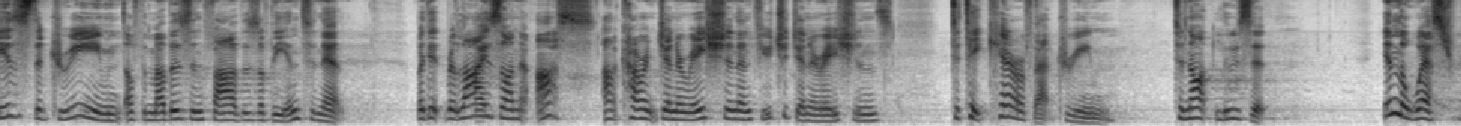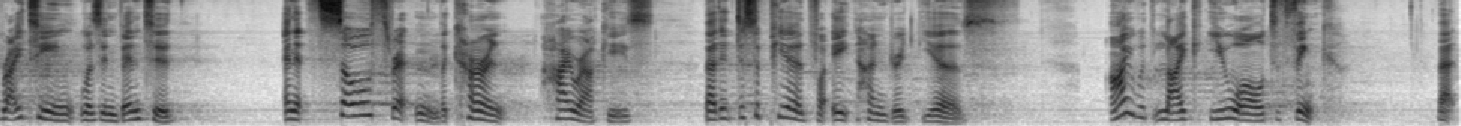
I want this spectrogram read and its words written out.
is the dream of the mothers and fathers of the internet. But it relies on us, our current generation and future generations, to take care of that dream, to not lose it. In the West, writing was invented, and it so threatened the current hierarchies that it disappeared for 800 years. I would like you all to think that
